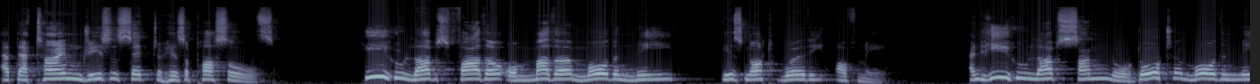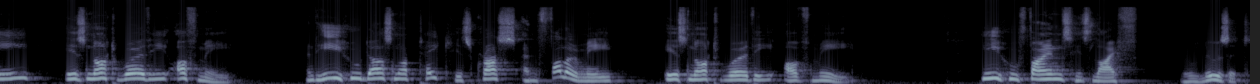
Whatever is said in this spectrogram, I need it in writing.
At that time, Jesus said to his apostles, He who loves father or mother more than me is not worthy of me. And he who loves son or daughter more than me is not worthy of me. And he who does not take his cross and follow me is not worthy of me. He who finds his life will lose it,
